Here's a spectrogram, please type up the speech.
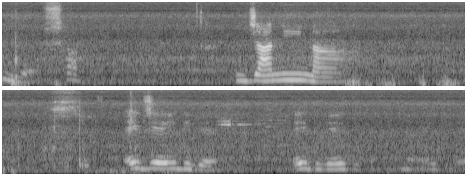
মশা জানি না। এই যে এই দিকে এই দিকে এই দিকে এই দিকে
